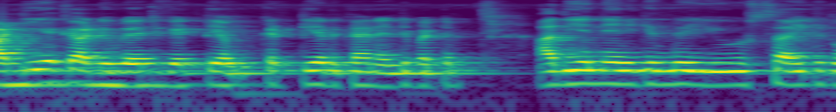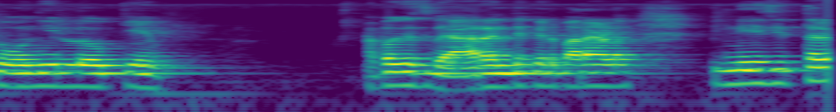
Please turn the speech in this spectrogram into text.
പടിയൊക്കെ അടിപൊളിയായിട്ട് കെട്ടി കെട്ടിയെടുക്കാനായിട്ട് പറ്റും. അത് തന്നെ എനിക്കിതിന്റെ യൂസായിട്ട് തോന്നിയുള്ളൂ ഓക്കെ അപ്പോൾ ഗൈസ് വേറെ എന്തൊക്കെയാണ് പറയാനുള്ളത്? പിന്നെ ഇത്രേ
